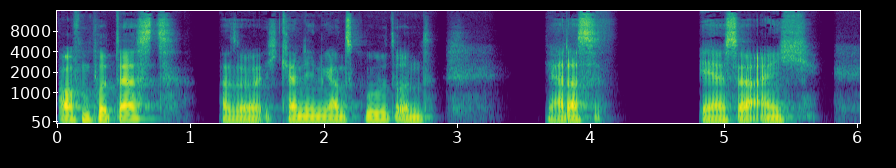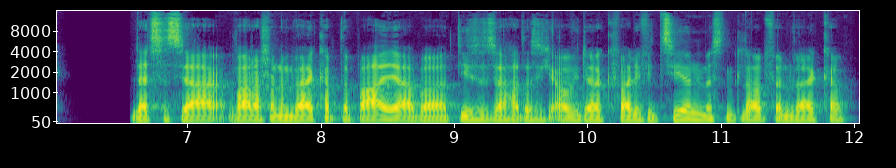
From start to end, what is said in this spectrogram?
auf dem Podest. Also ich kenne ihn ganz gut und ja, das, er ist ja eigentlich, letztes Jahr war er schon im Weltcup dabei, aber dieses Jahr hat er sich auch wieder qualifizieren müssen, glaube ich, für den Weltcup.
